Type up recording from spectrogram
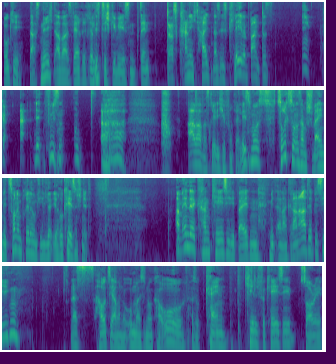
Okay, das nicht, aber es wäre realistisch gewesen, denn das kann nicht halten, das ist Klebeband, das den Füßen und ah. Aber was rede ich hier von Realismus? Zurück zu unserem Schwein mit Sonnenbrille und lila Irokesenschnitt. Am Ende kann Casey die beiden mit einer Granate besiegen. Das haut sie aber nur um, also nur K.O., also kein Kill für Casey, sorry.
